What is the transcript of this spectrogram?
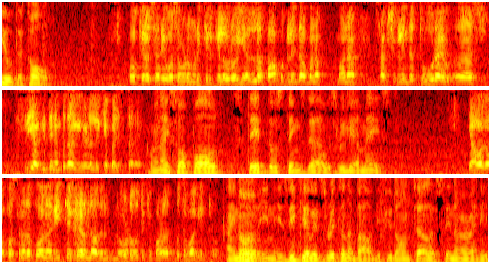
guilt at all. ಓ ಕೆಲವು ಸಾರಿ ಹೊಸ ಒಡಂಬಡಿಕೆಯಲ್ಲಿ ಕೆಲವರು ಎಲ್ಲ ಪಾಪಗಳಿಂದ ಮನ ಮನ ಸಾಕ್ಷಿಗಳಿಂದ ದೂರ ಫ್ರೀ ಆಗಿದ್ದೇನೆ ಎಂಬುದಾಗಿ ಹೇಳಲಿಕ್ಕೆ ಬಯಸ್ತಾರೆ When I saw Paul state those things there, I was really amazed. ಯಾವಾಗ ಅಪೋಸ್ತನದ ಪೌಲನ ರೀತಿಯಾಗಿ ಹೇಳಿದ್ನೋ ಅದನ್ನು ನೋಡುವುದಕ್ಕೆ ಬಹಳ ಅದ್ಭುತವಾಗಿತ್ತು I know in Ezekiel it's written about if you don't tell a sinner and he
